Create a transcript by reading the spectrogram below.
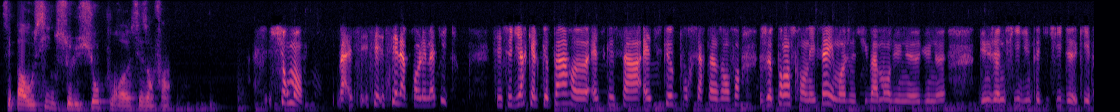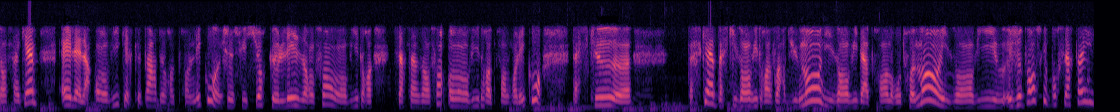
c'est pas aussi une solution pour euh, ces enfants? Sûrement. Bah, c'est la problématique c'est se dire quelque part euh, est-ce que ça est-ce que pour certains enfants je pense qu'en effet et moi je suis maman d'une d'une jeune fille d'une petite fille qui est en cinquième elle elle a envie quelque part de reprendre les cours je suis sûre que les enfants ont envie certains enfants ont envie de reprendre les cours parce que euh, parce que parce qu'ils ont envie de revoir du monde, ils ont envie d'apprendre autrement, ils ont envie. Je pense que pour certains, ils,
